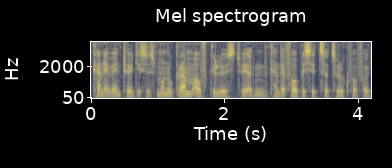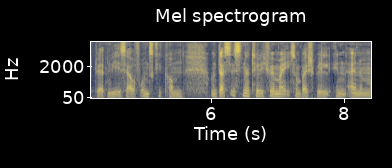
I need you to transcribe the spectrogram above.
Kann eventuell dieses Monogramm aufgelöst werden? Kann der Vorbesitzer zurückverfolgt werden? Wie ist er auf uns gekommen? Und das ist natürlich, wenn man zum Beispiel in einem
